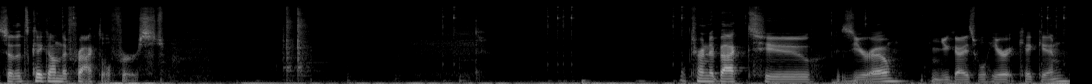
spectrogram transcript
So let's kick on the fractal first. We'll turn it back to zero and you guys will hear it kick in.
